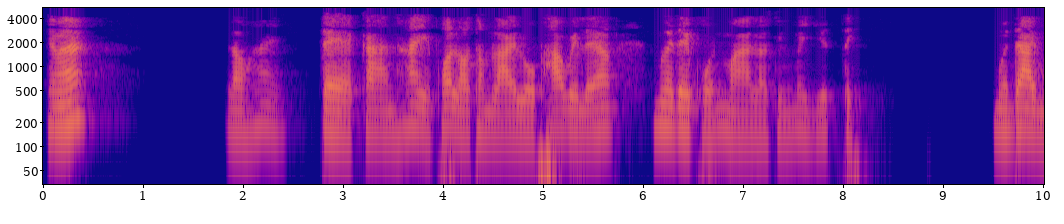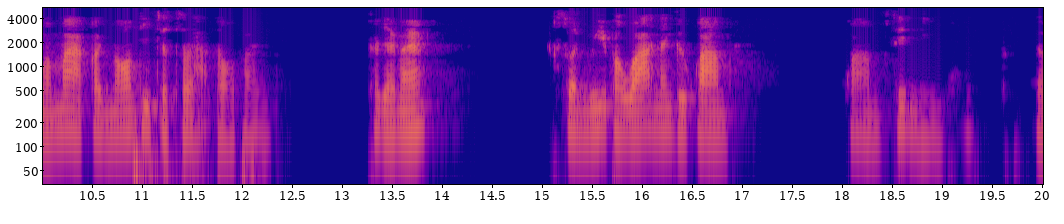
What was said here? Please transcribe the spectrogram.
ใช่ไหมเราให้แต่การให้เพราะเราทำลายโลภะไว้แล้ว เมื่อได้ผลมาเราจึงไม่ยึดติด เมื่อได้มามากก็น้อมที่จะสละต่อไป เข้าใจไหม ส่วนวิภาวะนั่นคือความความสิ้นแห่งภพเรา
